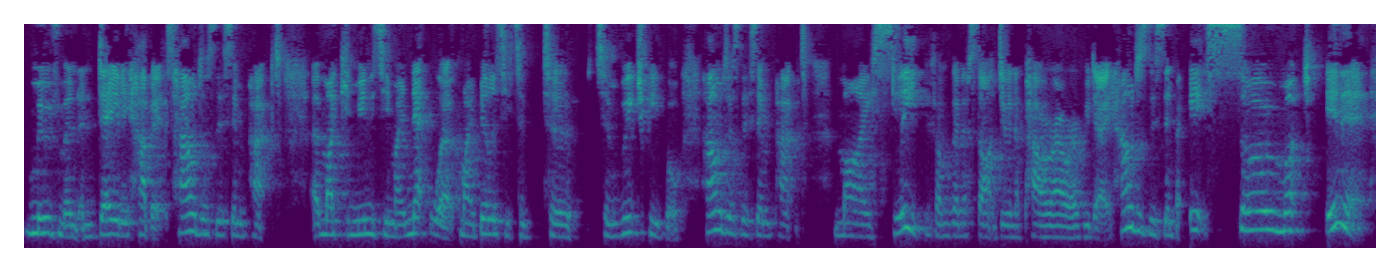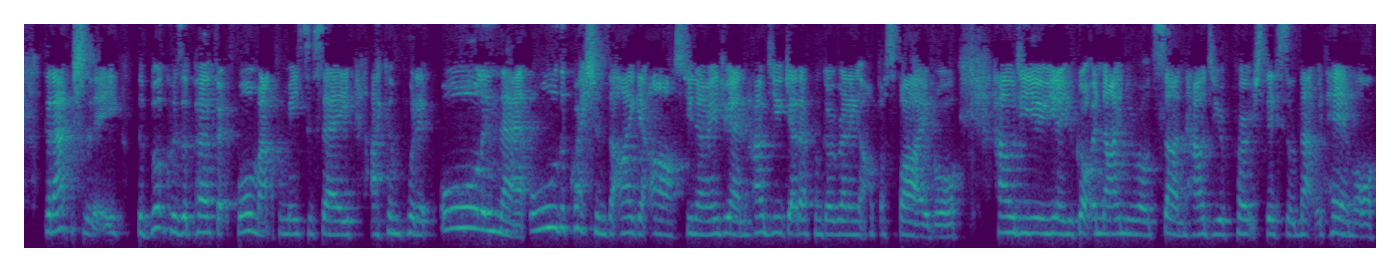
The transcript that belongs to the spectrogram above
movement and daily habits? How does this impact uh, my community, my network, my ability to, to, to reach people? How does this impact my sleep if I'm going to start doing a power hour every day? How does this impact? It's so much in it that actually the book was a perfect format for me to say, I can put it all in there, all the questions that I get asked, you know, Adrienne, how do you get up and go running at half past five? Or how do you, you know, you've got a nine year old son, how do you approach this or that with him? Or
